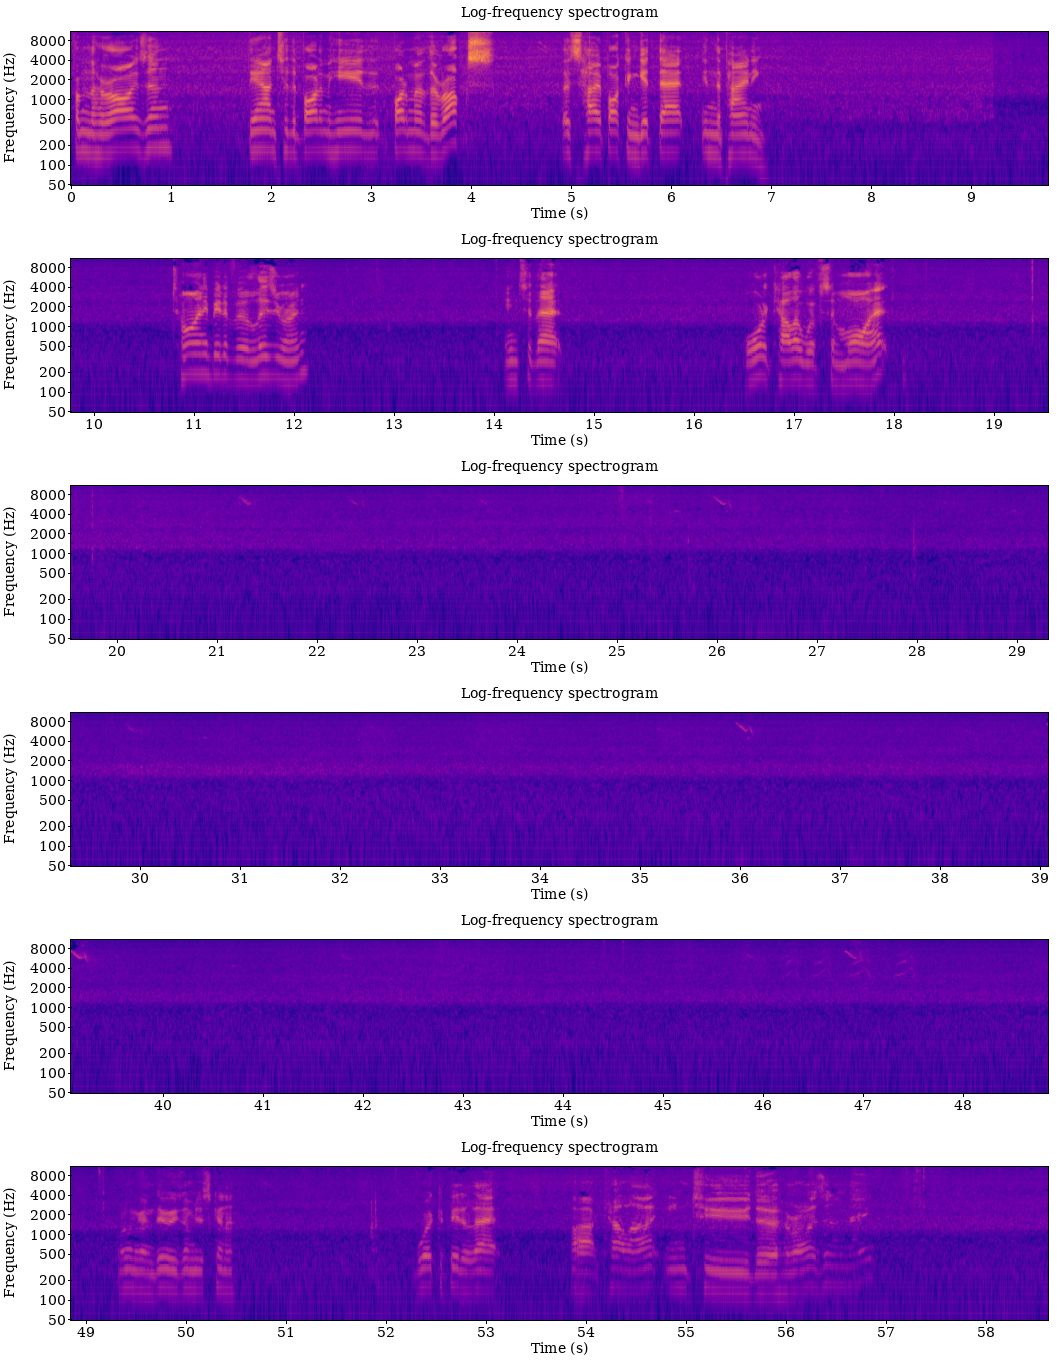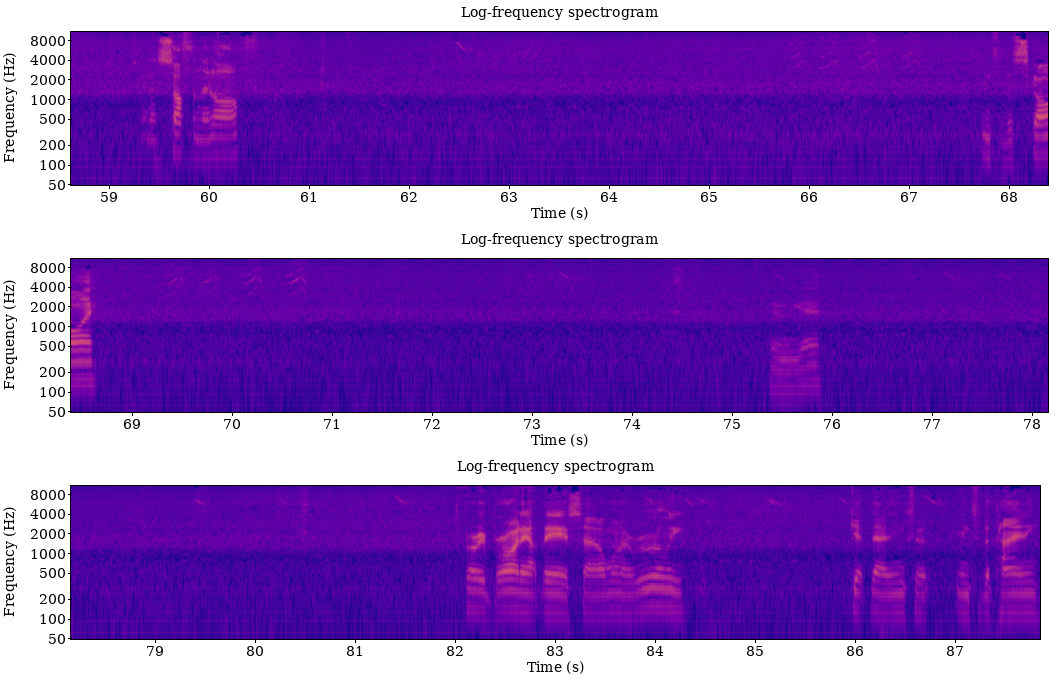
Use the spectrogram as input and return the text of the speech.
from the horizon down to the bottom here, the bottom of the rocks. Let's hope I can get that in the painting. Tiny bit of alizarin into that watercolour with some white what I'm going to do is I'm just going to work a bit of that uh, colour into the horizon there. Just going to soften it off. into the sky. There we go. Very bright out there so I want to really get that into into the painting.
